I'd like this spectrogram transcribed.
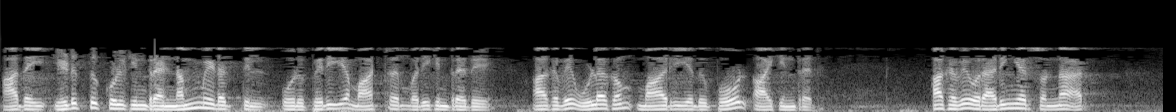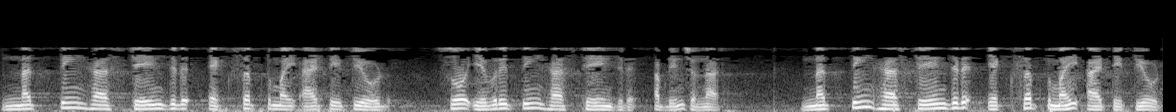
அதை எடுத்துக்கொள்கின்ற நம்மிடத்தில் ஒரு பெரிய மாற்றம் வருகின்றது. ஆகவே உலகம் மாறியது போல் ஆகின்றது. ஆகவே ஒரு அறிஞர் சொன்னார் nothing has changed except my attitude so everything has changed அப்படின்னு சொன்னார். Nothing has changed except my attitude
